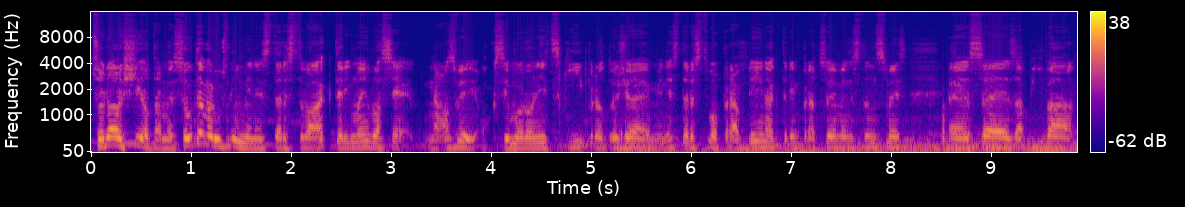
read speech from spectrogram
co dalšího tam je? Jsou tam různý ministerstva, které mají vlastně názvy oxymoronický, protože ministerstvo pravdy, na kterým pracuje Winston Smith, eh, se zabývá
